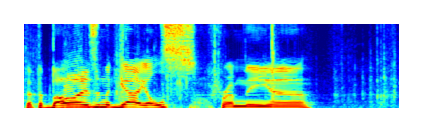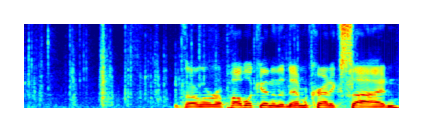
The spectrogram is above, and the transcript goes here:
that the boys and the gals from the uh, from the Republican and the Democratic side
